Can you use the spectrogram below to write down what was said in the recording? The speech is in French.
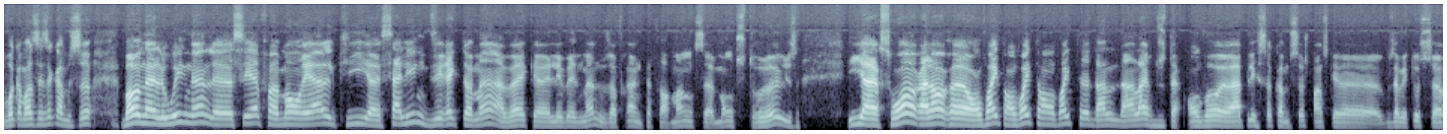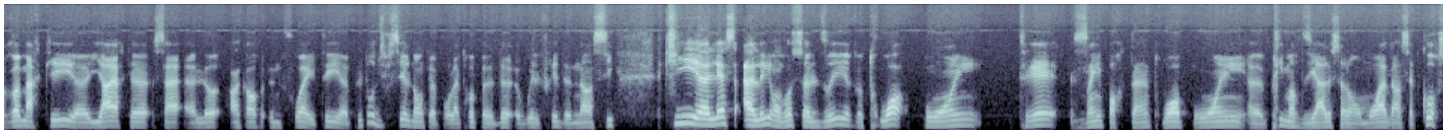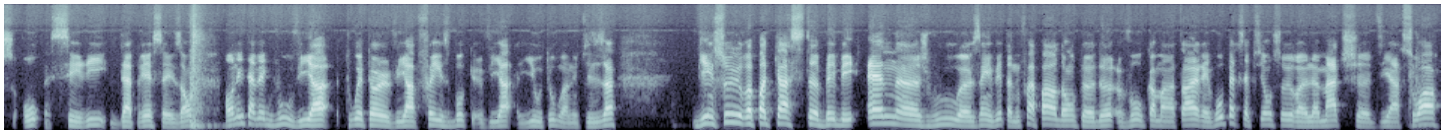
On va commencer ça comme ça. Bon Halloween, hein, le CF Montréal qui euh, s'aligne directement avec euh, l'événement, nous offrant une performance euh, monstrueuse hier soir. Alors, on va être, on va on va être dans, dans l'air du temps. On va appeler ça comme ça. Je pense que vous avez tous remarqué hier que ça a encore une fois été plutôt difficile donc pour la troupe de Wilfrid Nancy qui laisse aller, on va se le dire, trois points très important, trois points euh, primordiaux selon moi dans cette course aux séries d'après-saison. On est avec vous via Twitter, via Facebook, via YouTube en utilisant Bien sûr, podcast BBN, je vous euh, invite à nous faire part donc de vos commentaires et vos perceptions sur le match d'hier soir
